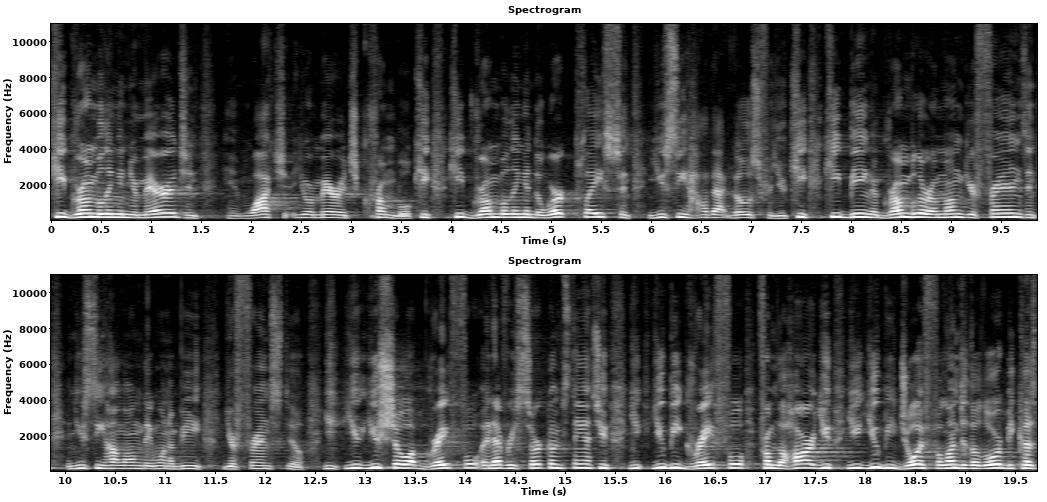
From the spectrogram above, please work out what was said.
Keep grumbling in your marriage and, and watch your marriage crumble. Keep, keep grumbling in the workplace and you see how that goes for you. Keep, keep being a grumbler among your friends and, and you see how long they want to be your friends still. You, you, you show up grateful in every circumstance. You, you, you be grateful from the heart. You, you, you be joyful unto the Lord because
